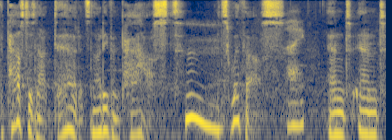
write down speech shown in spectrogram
the past is not dead. It's not even past. It's with us, Right. And and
